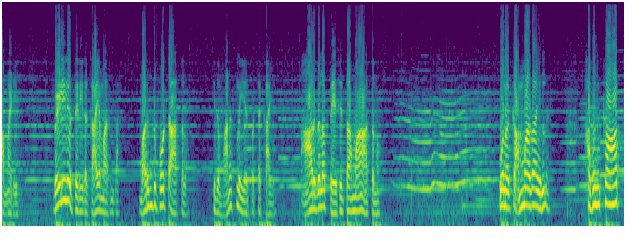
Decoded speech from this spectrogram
அம்மாடி வெளியில தெரியற காயமா இருந்தா மருந்து போட்டு ஆத்தலாம். இது மனசுல ஏற்பட்ட காயம். ஆறுதலா பேசித்தாமா ஆத்தணும் உனக்கு அம்மா தான் இல்ல. அவனுக்கு ஆத்த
